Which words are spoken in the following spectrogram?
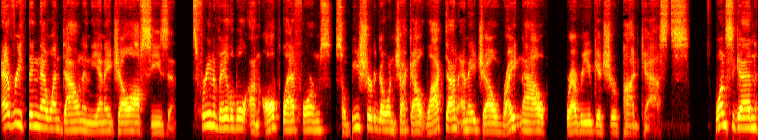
everything that went down in the NHL offseason. It's free and available on all platforms, so be sure to go and check out Locked On NHL right now, wherever you get your podcasts. Once again,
